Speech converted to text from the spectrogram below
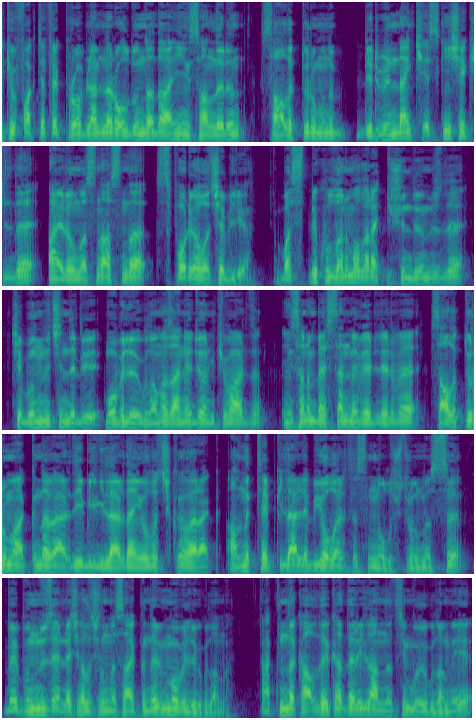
ki ufak tefek problemler olduğunda dahi insanların sağlık durumunu birbirinden keskin şekilde ayrılmasına aslında spor yol açabiliyor. Basit bir kullanım olarak düşündüğümüzde ki bunun içinde bir mobil uygulama zannediyorum ki vardı. İnsanın beslenme verileri ve sağlık durumu hakkında verdiği bilgilerden yola çıkılarak anlık tepkilerle bir yol haritasının oluşturulması ve bunun üzerine çalışılması hakkında bir mobil uygulama. Aklımda kaldığı kadarıyla anlatayım bu uygulamayı.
